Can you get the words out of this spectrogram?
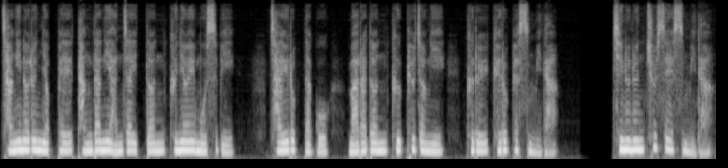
장인어른 옆에 당당히 앉아있던 그녀의 모습이 자유롭다고 말하던 그 표정이 그를 괴롭혔습니다. 진우는 출세했습니다.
